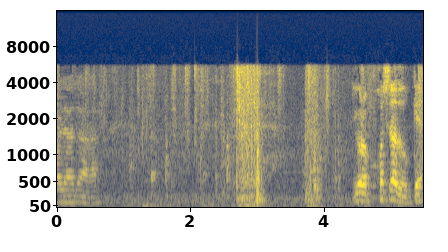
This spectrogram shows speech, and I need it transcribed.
빨리빨리 하자. 이걸 컷이라도 놓을게.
